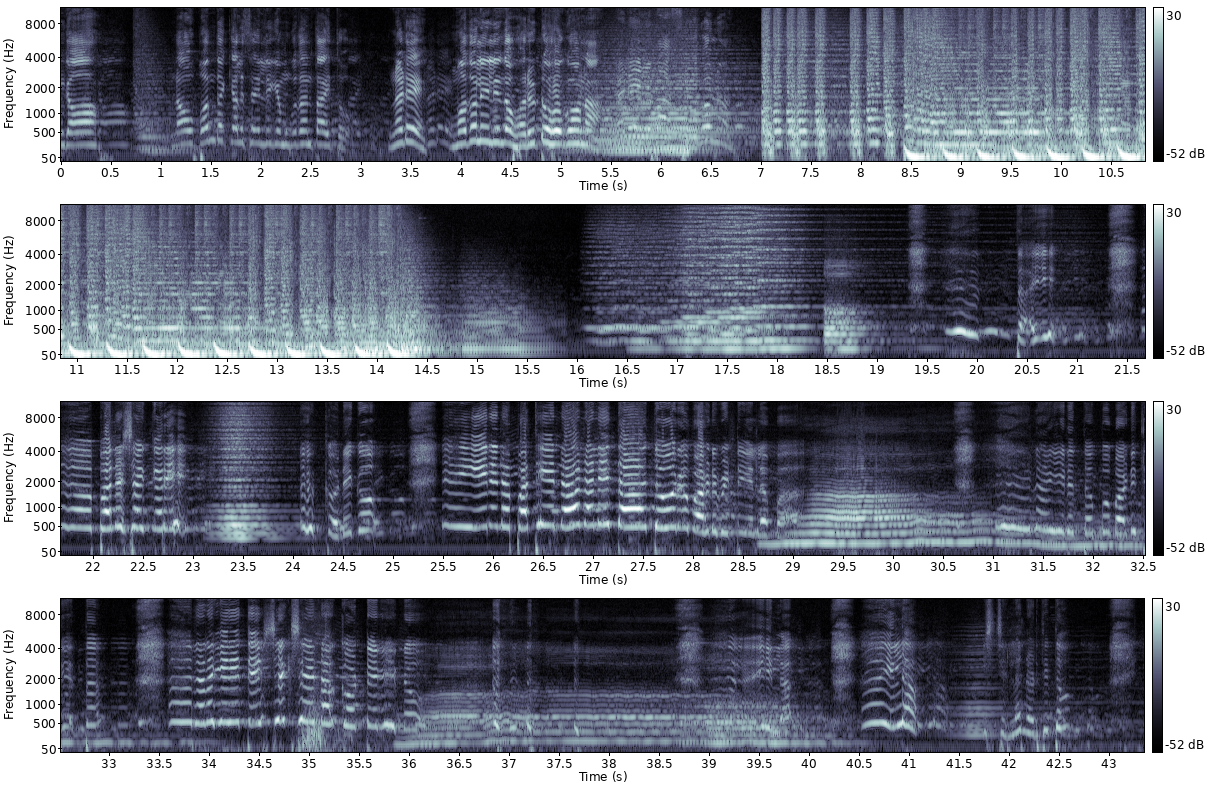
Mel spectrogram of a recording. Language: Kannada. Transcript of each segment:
ರಂಗ ನಾವು ಬಂದ ಕೆಲಸ ಇಲ್ಲಿಗೆ ಮುಗಿದಂತಾಯ್ತು. ನಡೆ, ಮೊದಲು ಇಲ್ಲಿಂದ ಹೊರಟು ಹೋಗೋಣ. ತಾಯಿ ಬನಶಂಕರಿ, ಕೊನೆಗೂ ಏನೇನ ಪತಿಯನ್ನ ನನ್ನಿಂದ ದೂರ ಮಾಡಿಬಿಟ್ಟಿಲ್ಲಮ್ಮ ನಾ ಏನು ತಪ್ಪು ಮಾಡಿದ್ದೆ ಅಂತ. ನನಗೆ ಶಿಕ್ಷೆಯನ್ನ ಕೊಟ್ಟೆ ನೀನು. ಇಲ್ಲ ಇಲ್ಲ. ಇಷ್ಟೆಲ್ಲ ನಡೆದಿದ್ದು?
